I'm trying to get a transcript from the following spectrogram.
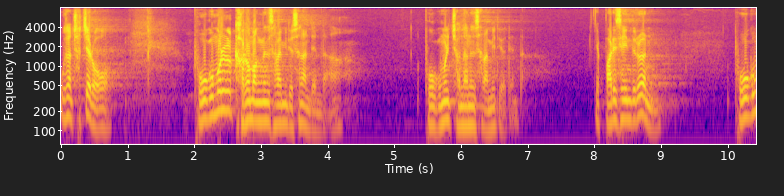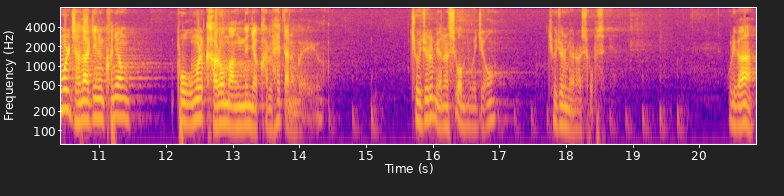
우선 첫째로, 복음을 가로막는 사람이 되서는 안 된다. 복음을 전하는 사람이 되어야 된다. 바리새인들은 복음을 전하기는커녕 복음을 가로막는 역할을 했다는 거예요. 저주를 면할 수가 없는 거죠. 저주를 면할 수가 없어요. 우리가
